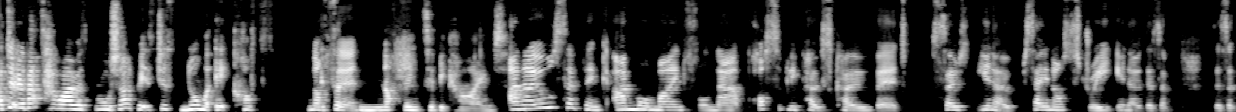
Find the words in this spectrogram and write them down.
I don't know, that's how I was brought up. It's just normal. It costs Nothing. nothing to be kind. And I also think I'm more mindful now, possibly post COVID. So you know, say in our street, you know, there's a there's a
